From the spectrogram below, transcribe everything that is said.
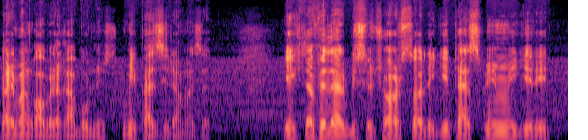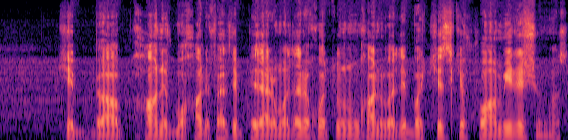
برای من قابل قبول نیست. میپذیرم ازت. یک دفعه در 24 سالگی تصمیم می‌گیرید که با خانه مخالفت پدر و مادر خودتون اون خانواده با کسی که فامیل شماست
